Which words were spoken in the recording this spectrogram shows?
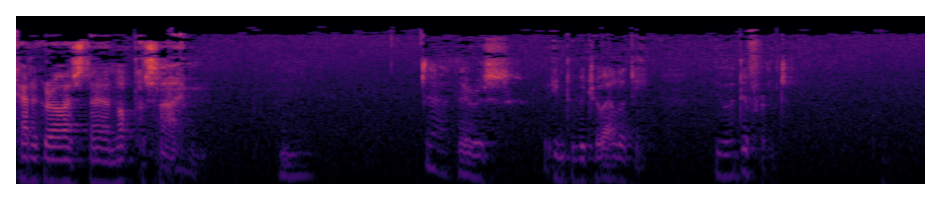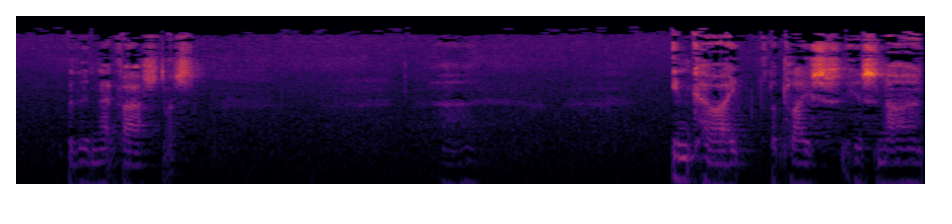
Categorized, they are not the same. Yeah, there is individuality. You are different within that vastness. Uh, inchoate, the place is known.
